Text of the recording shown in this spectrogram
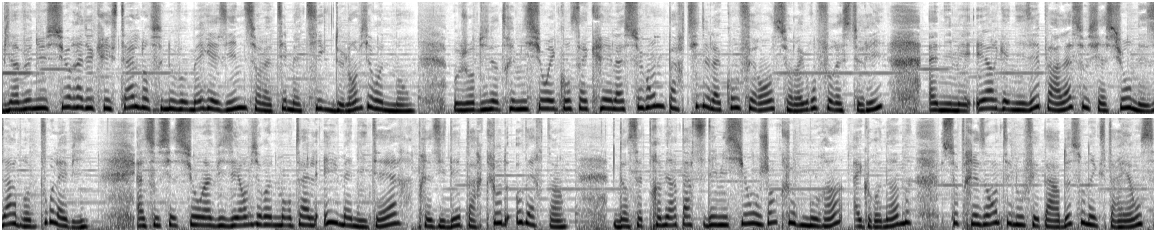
Bienvenue sur Radio Cristal dans ce nouveau magazine sur la thématique de l'environnement. Aujourd'hui, notre émission est consacrée à la seconde partie de la conférence sur l'agroforesterie, animée et organisée par l'Association des arbres pour la vie. Association à visée environnementale et humanitaire, présidée par Claude Aubertin. Dans cette première partie d'émission, Jean-Claude Mourin, agronome, se présente et nous fait part de son expérience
